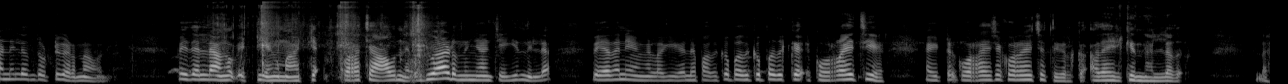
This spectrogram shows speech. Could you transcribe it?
മണ്ണിലൊന്നും തൊട്ട് കിടന്നാൽ മതി. അപ്പോൾ ഇതെല്ലാം അങ്ങ് വെട്ടി അങ്ങ് മാറ്റാം. കുറച്ചാവുന്ന. ഒരുപാടൊന്നും ഞാൻ ചെയ്യുന്നില്ല. വേദന അങ്ങ് ഇളകിയല്ല? പതുക്കെ പതുക്കെ പതുക്കെ കുറേച്ചേ ആയിട്ട് കുറേശ്ശെ കുറേശ്ശെ തീർക്കുക അതായിരിക്കും നല്ലത്. ഇതാ.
